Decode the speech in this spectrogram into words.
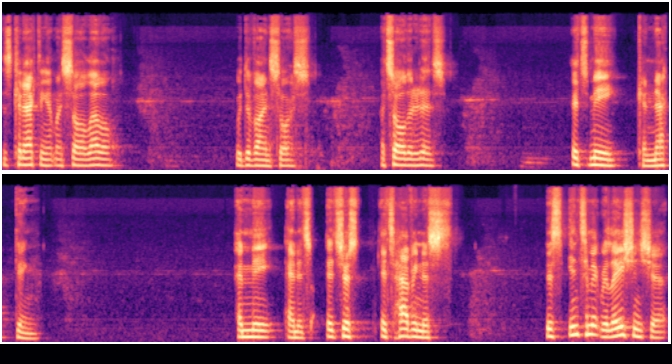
It's connecting at my soul level with divine source. That's all that it is. It's me connecting. And me and it's it's just it's having this this intimate relationship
